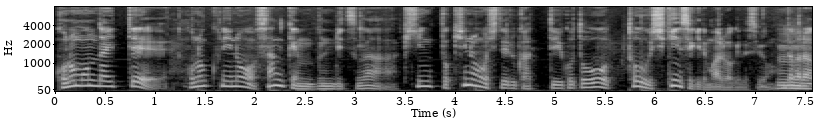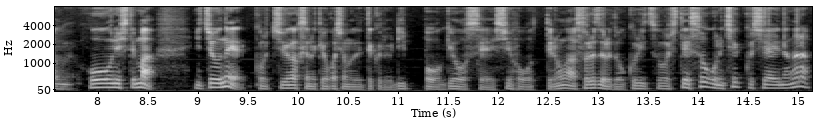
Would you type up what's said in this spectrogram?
この問題ってこの国の三権分立がきちんと機能しているかっていうことを問う試金石でもあるわけですよ。だから往々にしてまあ一応ねこの中学生の教科書も出てくる立法行政司法っていうのがそれぞれ独立をして相互にチェックし合いながら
